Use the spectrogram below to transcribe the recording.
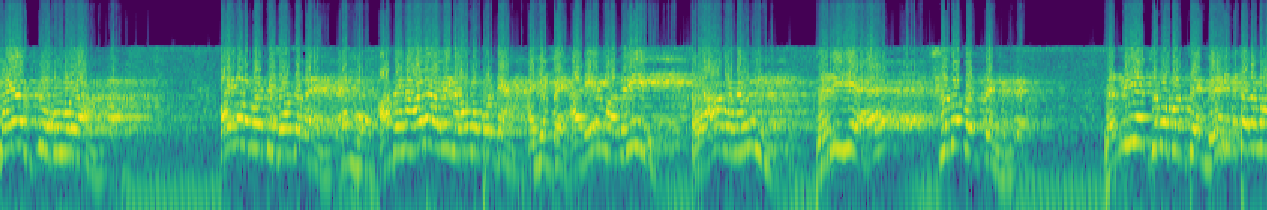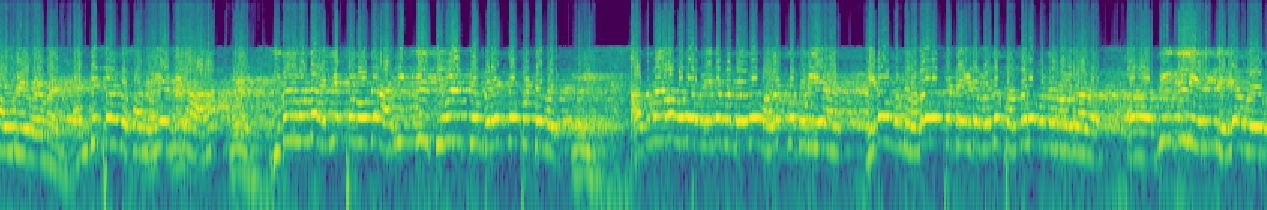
மகாவிஷ்ணு கும்பிடுறான். வைணவ மதத்தை சார்ந்தவன். அதனால அதை நாம போட்டேன் ஐயப்பன் அதே மாதிரி ராவணன் பெரிய சிவபக்தன் பெரிய சிவபக்தன் வெறித்தனமா உடைய வேவன் கண்டிப்பாக சுவாமி ஏன்னா ஆ. இவர் வந்து ஐயப்பனோட அரிக்கு சிவனுக்கு பிறக்கப்பட்டவர். அதனால வந்து அவர் என்ன பண்றாரு வளர்க்கக்கூடிய இடம் வந்து வளரப்பட்ட இடம் வந்து பந்தல மன்னனோட ஆஹ், வீட்டில் இருந்து அவர்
